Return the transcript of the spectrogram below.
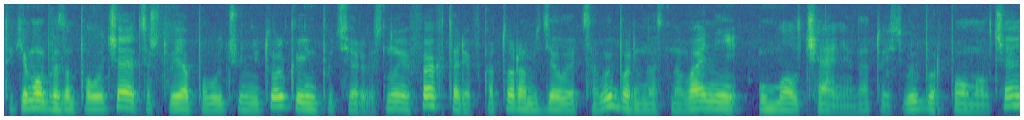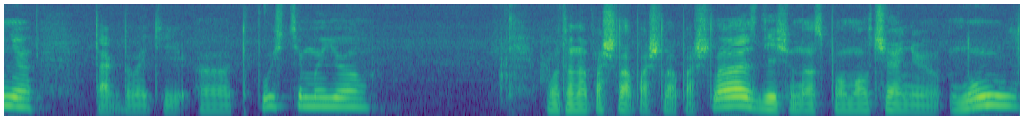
Таким образом, получается, что я получу не только input сервис, но и factory, в котором сделается выбор на основании умолчания. Да, то есть выбор по умолчанию. Так, давайте отпустим ее. Вот она пошла, пошла, пошла. Здесь у нас по умолчанию null,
